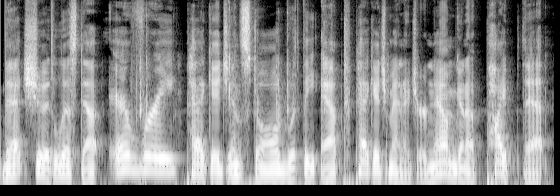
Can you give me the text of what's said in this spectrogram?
that should list out every package installed with the apt package manager. Now I'm going to pipe that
